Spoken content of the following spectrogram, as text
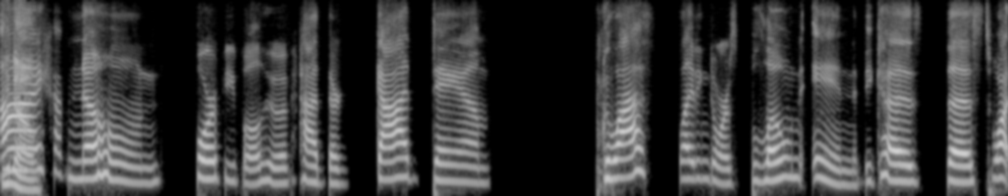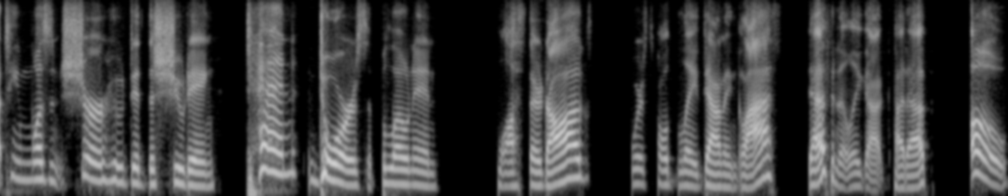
know- I have known poor people who have had their goddamn glass sliding doors blown in because the SWAT team wasn't sure who did the shooting. Ten doors blown in. Lost their dogs. Were told to lay down in glass. Definitely got cut up. Oh,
